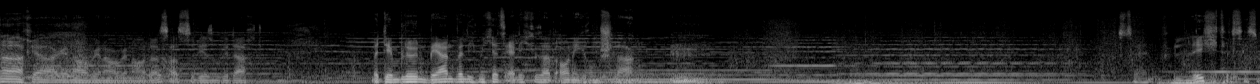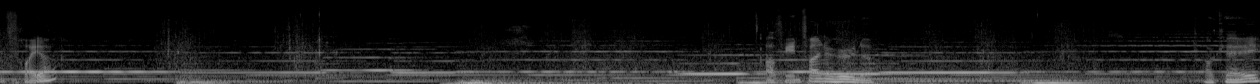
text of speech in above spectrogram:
Ach ja, genau, genau, genau. Das hast du dir so gedacht. Mit dem blöden Bären will ich mich jetzt ehrlich gesagt auch nicht rumschlagen. Was ist da hinten für Licht? Ist das ein Feuer? Jeden Fall eine Höhle. Okay.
